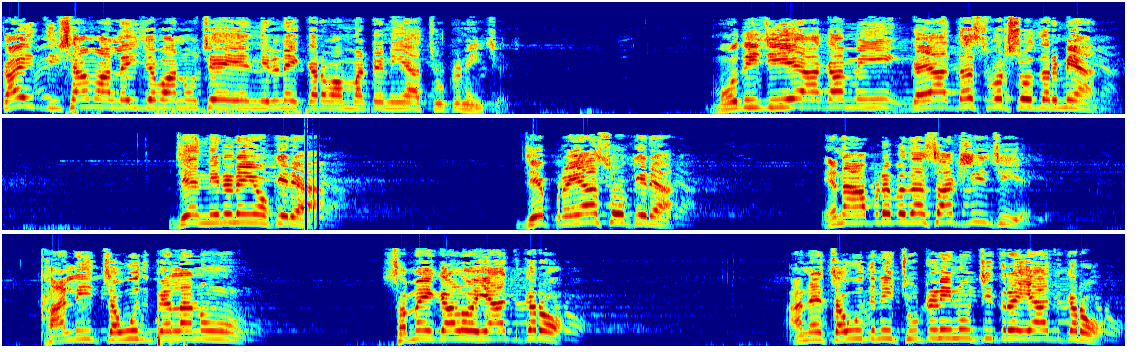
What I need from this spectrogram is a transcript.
કઈ દિશામાં લઈ જવાનું છે એ નિર્ણય કરવા માટેની આ ચૂંટણી છે. મોદીજીએ આગામી ગયા દસ વર્ષો દરમિયાન જે નિર્ણયો કર્યા, જે પ્રયાસો કર્યા, એના આપણે બધા સાક્ષી છીએ. ખાલી ચૌદ પહેલાનું સમયગાળો યાદ કરો અને ચૌદની ચૂંટણીનું ચિત્ર યાદ કરો.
